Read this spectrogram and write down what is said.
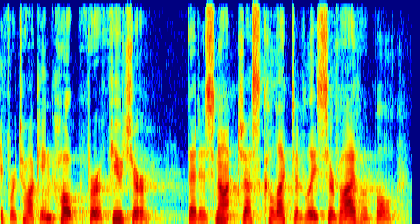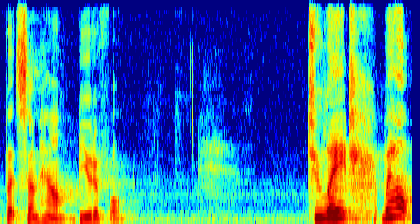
If we're talking hope for a future that is not just collectively survivable, but somehow beautiful. Too late? Well,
